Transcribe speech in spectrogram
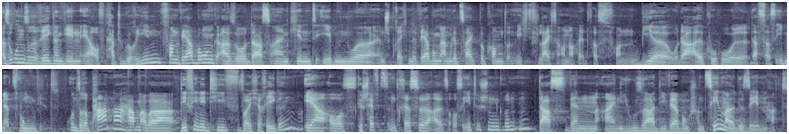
Also unsere Regeln gehen eher auf Kategorien von Werbung, also dass ein Kind eben nur entsprechende Werbung angezeigt bekommt und nicht vielleicht auch noch etwas von Bier oder Alkohol, dass das eben erzwungen wird. Unsere Partner haben aber definitiv solche Regeln, eher aus Geschäftsinteresse als aus ethischen Gründen, dass wenn ein User die Werbung schon zehnmal gesehen hat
